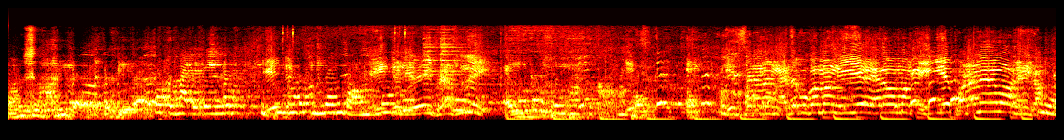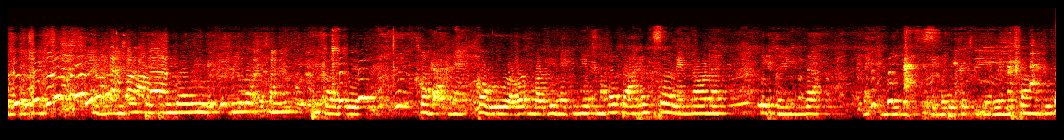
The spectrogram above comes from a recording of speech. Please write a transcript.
මනුස්ස හරි පැත්තට කියලා. ඔක මට දෙන්න. ඉතින් මම කියන්නේ බං. ඒක නෙවෙයි ප්‍රශ්නේ. ඒක විශ්වාස ඉස්සරහින් අදපු ගමන් ඊයේ යනවා මගේ ඊයේ පණ නෑවා මේක. කමක්නේ කවුරුවවත් මගේ නැකිනෙක් මට ආරක්ෂා වෙන්න ඕන ඒකින්ද මේක තියෙන පාන්දුද?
